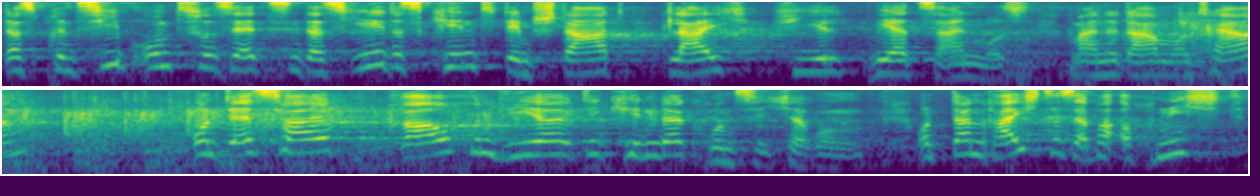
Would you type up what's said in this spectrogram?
das Prinzip umzusetzen, dass jedes Kind dem Staat gleich viel wert sein muss, meine Damen und Herren. Und deshalb brauchen wir die Kindergrundsicherung. Und dann reicht es aber auch nicht,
